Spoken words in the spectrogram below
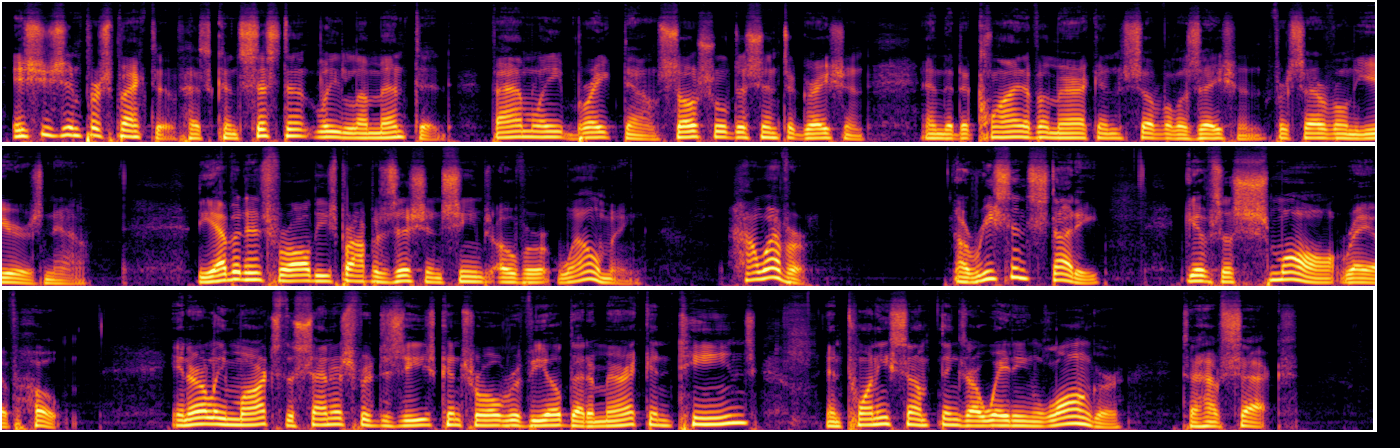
Issues in Perspective has consistently lamented family breakdown, social disintegration, and the decline of American civilization for several years now. The evidence for all these propositions seems overwhelming. However, a recent study gives a small ray of hope. In early March, the Centers for Disease Control revealed that American teens and 20 somethings are waiting longer to have sex.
